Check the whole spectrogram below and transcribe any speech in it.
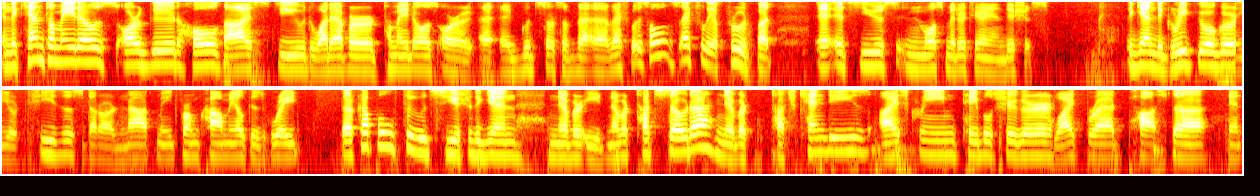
And the canned tomatoes are good, whole, diced, stewed, whatever. Tomatoes are a, a good source of uh, vegetable. It's, also, actually a fruit, but it's used in most Mediterranean dishes. Again, the Greek yogurt, your cheeses that are not made from cow milk is great. There are a couple foods you should again never eat. Never touch soda, never touch candies, ice cream, table sugar, white bread, pasta, and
